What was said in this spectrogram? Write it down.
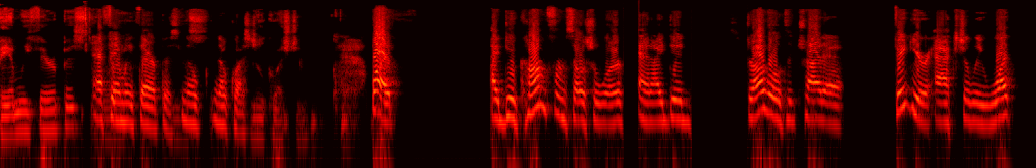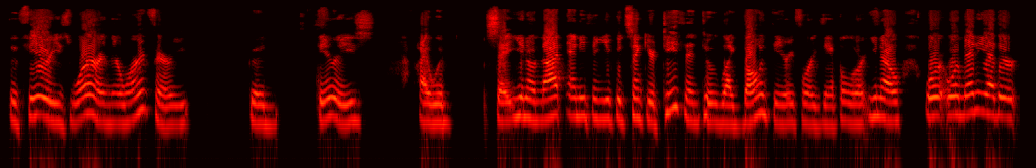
family therapist? A family therapist, yes. no, no question. No question. But I do come from social work and I did struggle to try to figure actually what the theories were, and there weren't very good theories. I would say, you know, not anything you could sink your teeth into, like Bowen theory, for example, or, you know, or, or many other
